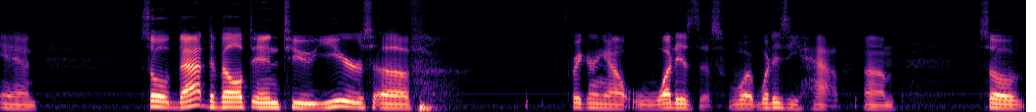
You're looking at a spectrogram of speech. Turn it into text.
and so that developed into years of figuring out what is this? What what does he have? Um, so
